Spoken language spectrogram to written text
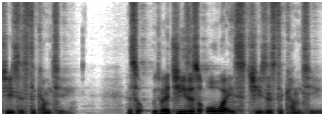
chooses to come to. That's where Jesus always chooses to come to.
